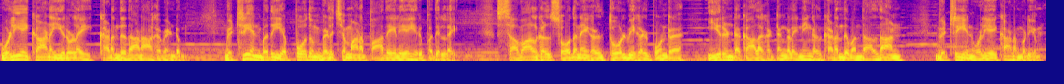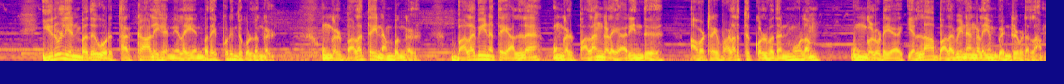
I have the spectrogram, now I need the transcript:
ஒளியை காண இருளை கடந்துதான் ஆக வேண்டும். வெற்றி என்பது எப்போதும் வெளிச்சமான பாதையிலேயே இருப்பதில்லை. சவால்கள் சோதனைகள் தோல்விகள் போன்ற இருண்ட காலகட்டங்களை நீங்கள் கடந்து வந்தால்தான் வெற்றியின் ஒளியை காண முடியும். இருள் என்பது ஒரு தற்காலிக நிலை என்பதை புரிந்து கொள்ளுங்கள். உங்கள் பலத்தை நம்புங்கள். பலவீனத்தை அல்ல உங்கள் பலங்களை அறிந்து அவற்றை வளர்த்துக் கொள்வதன் மூலம் உங்களுடைய எல்லா பலவீனங்களையும் வென்றுவிடலாம்.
